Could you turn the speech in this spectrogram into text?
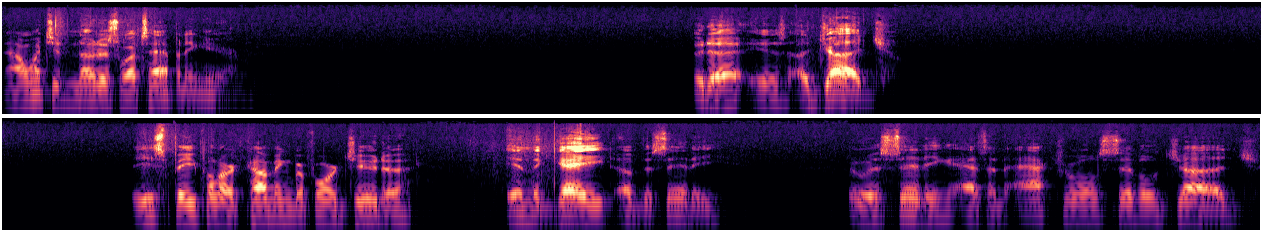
Now, I want you to notice what's happening here. Judah is a judge. These people are coming before Judah in the gate of the city, who is sitting as an actual civil judge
